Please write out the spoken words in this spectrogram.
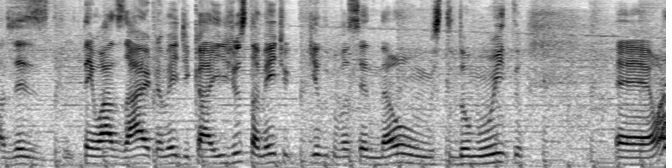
Às vezes tem o azar também de cair justamente aquilo que você não estudou muito. É, uma,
